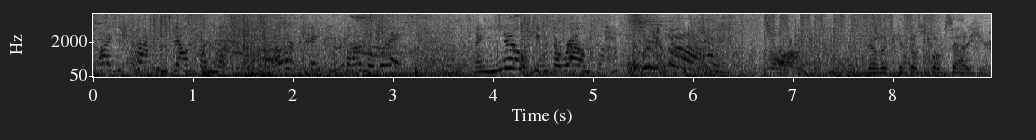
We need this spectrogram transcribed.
tried to track him down for months, but other cases got him away. I knew he was around them. Now let's get those folks out of here.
